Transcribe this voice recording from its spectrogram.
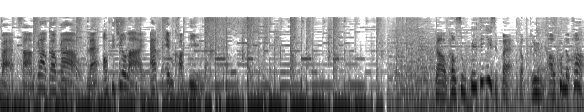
468 3999 และ Official Line at mcot news ก้าวเข้าสู่ปีที่ 28 กับคลื่นข่าวคุณภาพ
